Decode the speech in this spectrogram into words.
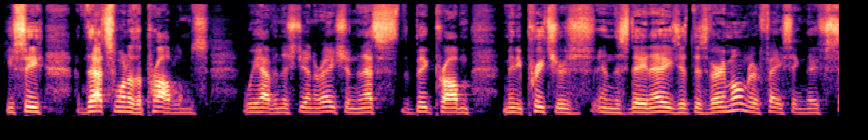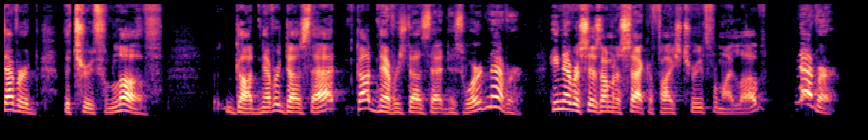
You see, that's one of the problems we have in this generation, and that's the big problem many preachers in this day and age at this very moment are facing. They've severed the truth from love. God never does that. God never does that in His Word. Never. He never says, I'm going to sacrifice truth for my love. Never.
